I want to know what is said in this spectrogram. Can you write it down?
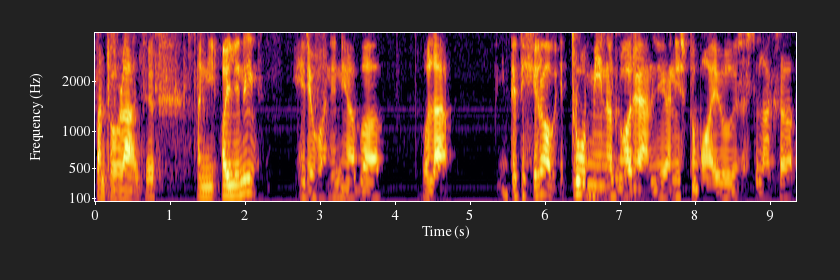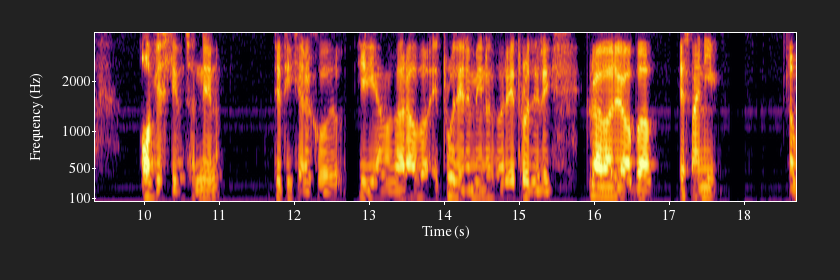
पाँच छवटा हाल्छ। अनि अहिले नै हेऱ्यो भने नि अब होला त्यतिखेर अब यत्रो मिहिनेत गऱ्यो हामीले अनि यस्तो भयो जस्तो लाग्छ। अभियसली हुन्छ नि होइन। त्यतिखेरको एरियामा गएर अब यत्रो धेरै मिहिनेत गऱ्यो यत्रो धेरै कुरा गऱ्यो। अब यसमा नि अब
